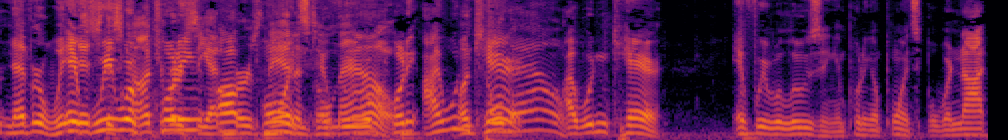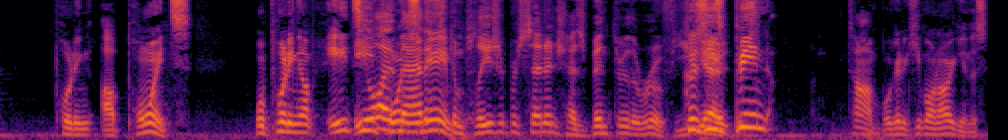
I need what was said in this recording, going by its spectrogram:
Shermer never if witnessed we this were controversy putting at up firsthand points, until if we now. putting- I wouldn't until care. now. I wouldn't care if we were losing and putting up points, but we're not putting up points. We're putting up 18 Eli points a Manning's game completion percentage has been through the roof. You because he's been. Tom, we're going to keep on arguing this,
